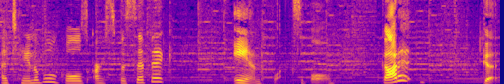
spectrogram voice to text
attainable goals are specific and flexible. Got it? Good.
